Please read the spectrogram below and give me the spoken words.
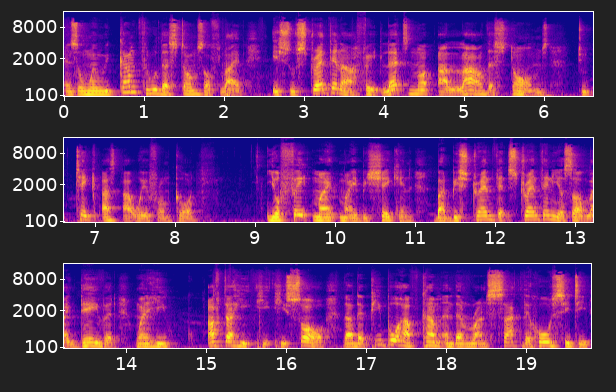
And so when we come through the storms of life, it should strengthen our faith. Let's not allow the storms to take us away from God your faith might might be shaken but be strengthened strengthen yourself like david when he after he, he, he saw that the people have come and then ransacked the whole city,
